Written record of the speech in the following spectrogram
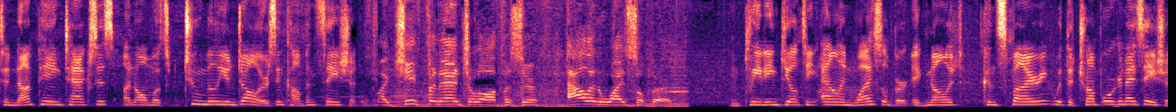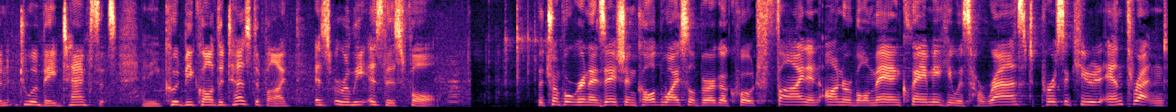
to not paying taxes on almost $2 million in compensation. My chief financial officer, Allen Weisselberg. In pleading guilty, Allen Weisselberg acknowledged conspiring with the Trump Organization to evade taxes, and he could be called to testify as early as this fall. The Trump Organization called Weisselberg a quote, fine and honorable man, claiming he was harassed, persecuted, and threatened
